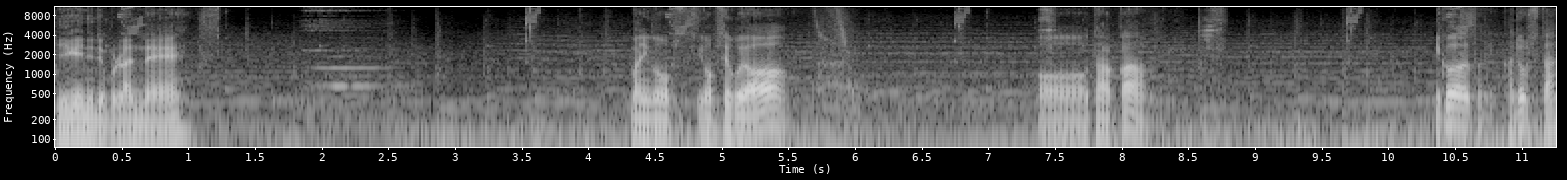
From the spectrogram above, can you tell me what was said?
이게 있는지 몰랐네. 만 이거 없, 이거 없애고요 어 어떡할까? 이거 가져옵시다.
